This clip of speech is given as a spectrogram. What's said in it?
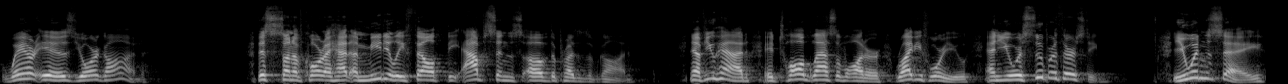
Where is your God? This son of Korah had immediately felt the absence of the presence of God. Now, if you had a tall glass of water right before you and you were super thirsty, you wouldn't say,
